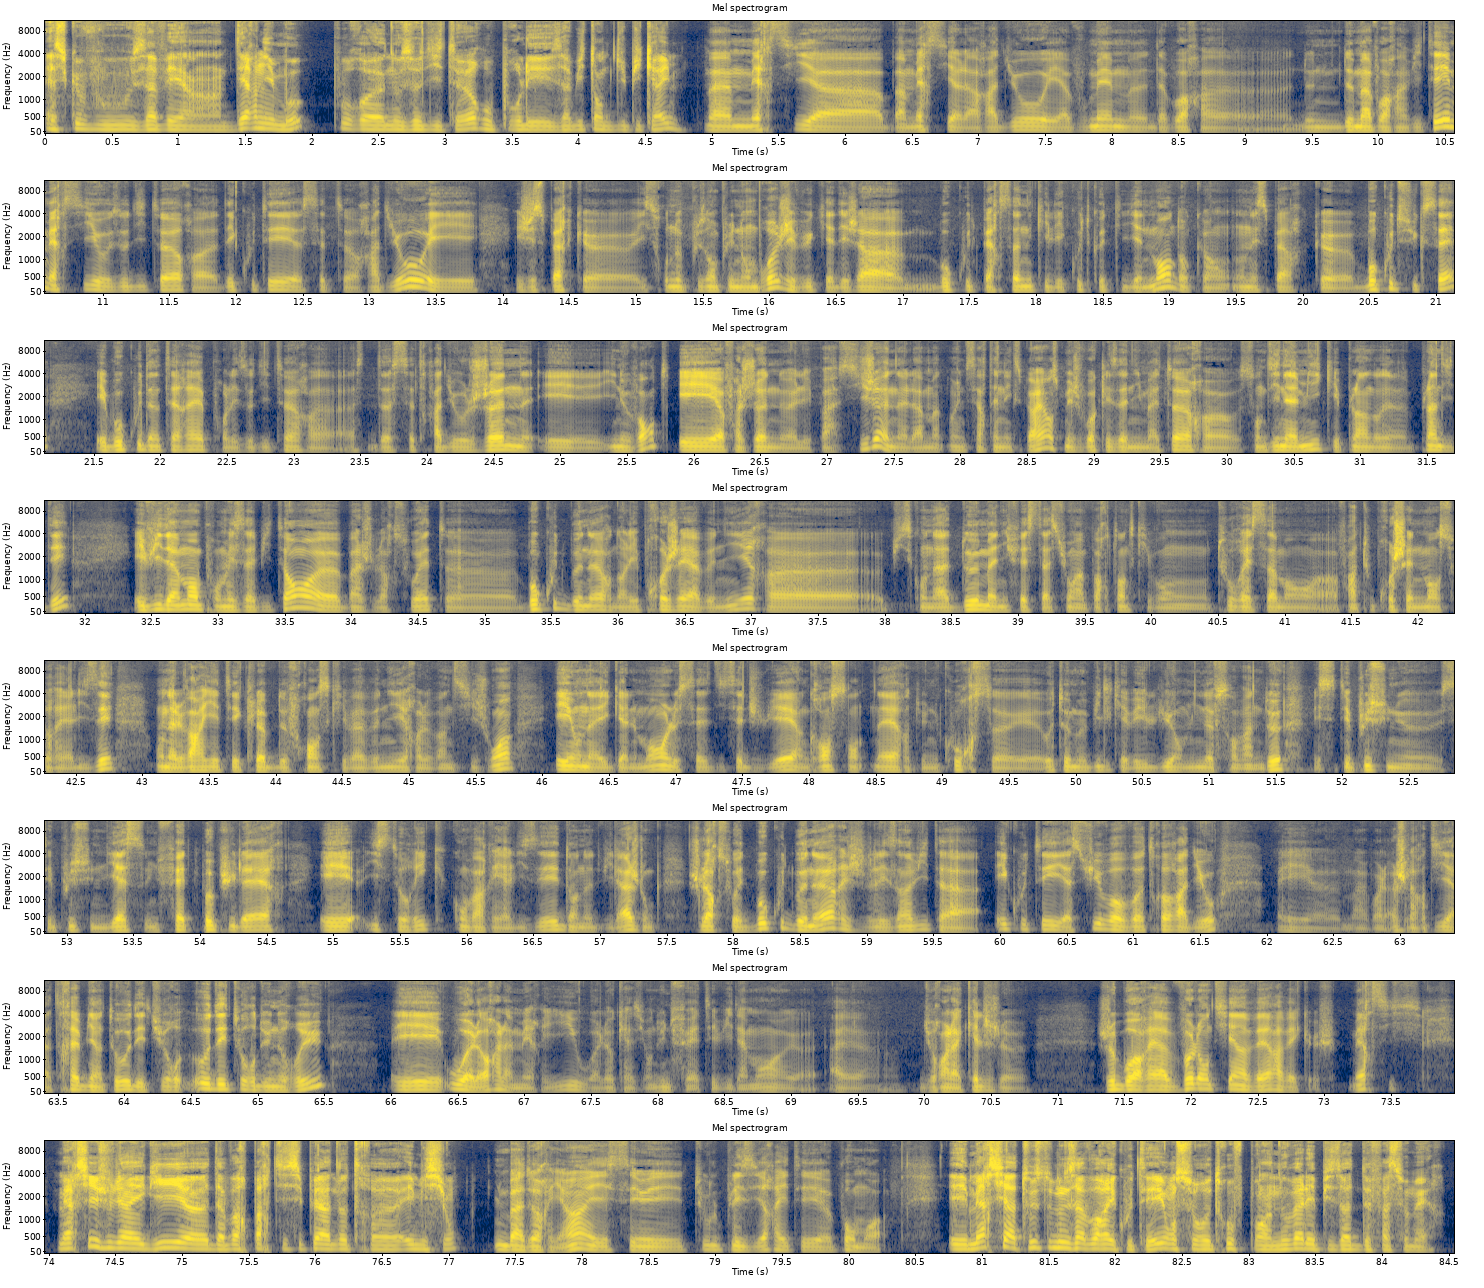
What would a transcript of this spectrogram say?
Est-ce que vous avez un dernier mot pour nos auditeurs ou pour les habitants du Picheim? Bah, merci, à, bah, merci à la radio et à vous-même d'avoir, euh, de, m'avoir invité. Merci aux auditeurs euh, d'écouter cette radio et, j'espère qu'ils seront de plus en plus nombreux. J'ai vu qu'il y a déjà euh, beaucoup de personnes qui l'écoutent quotidiennement, donc on, espère que beaucoup de succès et beaucoup d'intérêt pour les auditeurs euh, de cette radio jeune et innovante. Et enfin jeune, elle n'est pas si jeune, elle a maintenant une certaine expérience, mais je vois que les animateurs euh, sont dynamiques et plein plein d'idées. Évidemment, pour mes habitants, euh, bah, je leur souhaite euh, beaucoup de bonheur dans les projets à venir, euh, puisqu'on a deux manifestations importantes qui vont tout récemment, enfin tout prochainement se réaliser. On a le Variété Club de France qui va venir le 26 juin, et on a également le 16-17 juillet un grand centenaire d'une course automobile qui avait eu lieu en 1922. Mais c'était plus une, c'est plus une liesse, une fête populaire et historique qu'on va réaliser dans notre village. Donc, je leur souhaite beaucoup de bonheur et je les invite à écouter et à suivre votre radio. Et euh, bah, voilà, je leur dis à très bientôt au détour, au détour d'une rue et ou alors à la mairie ou à l'occasion d'une fête, évidemment, euh, à- durant laquelle je, je boirai volontiers un verre avec eux. Merci. Merci Julien et Guy euh, d'avoir participé à notre euh, émission. Bah de rien et c'est tout le plaisir a été pour moi. Et merci à tous de nous avoir écoutés. On se retrouve pour un nouvel épisode de Face aux mers.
